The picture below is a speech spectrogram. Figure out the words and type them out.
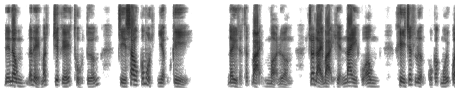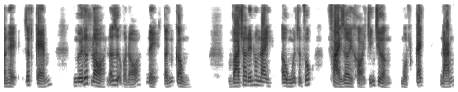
nên ông đã để mất chiếc ghế thủ tướng chỉ sau có một nhiệm kỳ. Đây là thất bại mở đường cho đại bại hiện nay của ông khi chất lượng của các mối quan hệ rất kém, người đốt lò đã dựa vào đó để tấn công. Và cho đến hôm nay, ông Nguyễn Xuân Phúc phải rời khỏi chính trường một cách đáng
